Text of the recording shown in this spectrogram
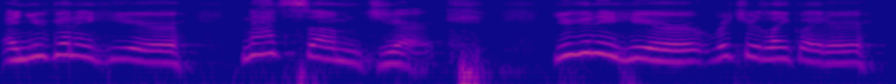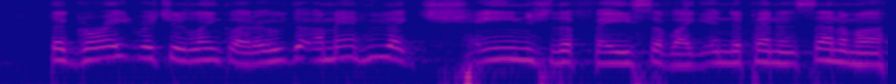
and you're going to hear not some jerk. You're going to hear Richard Linklater, the great Richard Linklater, who, a man who like changed the face of like independent cinema,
